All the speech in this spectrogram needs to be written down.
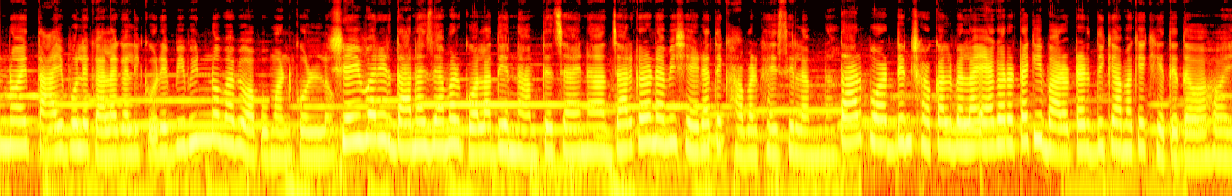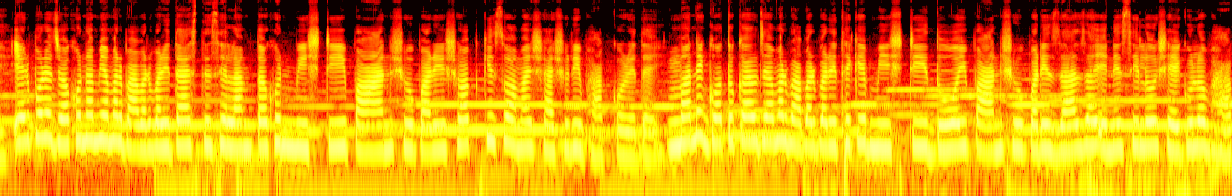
নয় তাই বলে গালাগালি করে বিভিন্নভাবে অপমান করল। সেই বাড়ির দানা যে আমার গলা দিয়ে নামতে চায় না, যার কারণে আমি সেই রাতে খাবার খাইছিলাম না। তারপর দিন সকালবেলা এগারোটা কি বারোটার দিকে আমাকে খেতে দেওয়া হয়। এরপরে যখন আমি আমার বাবার বাড়িতে আসতেছিলাম, তখন মিষ্টি, পান, সুপারি সবকিছু আমার শাশুড়ি ভাগ করে দেয়। মানে গতকাল যে আমার বাবার বাড়ি থেকে মিষ্টি, দই, পান, সুপারি যা যা এনেছিল সেগুলো ভাগ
